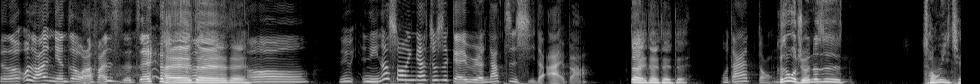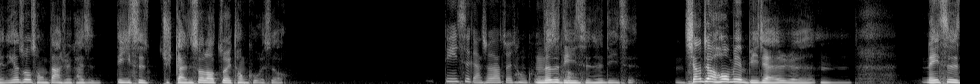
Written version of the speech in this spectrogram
有时候为什么要黏着我啊烦死了这样？哎，对对对。哦，你你那时候应该就是给予人家窒息的爱吧？对对对对。我大概懂，可是我觉得那是从以前，应该说从大学开始，第一次去感受到最痛苦的时候。第一次感受到最痛苦，那是第一次，那是第一次。相较后面比起来的人，嗯，那一次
